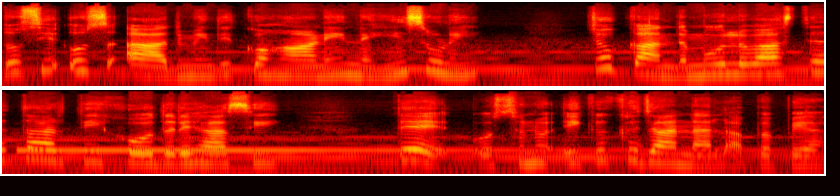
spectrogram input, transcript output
ਤੁਸੀਂ ਉਸ ਆਦਮੀ ਦੀ ਕਹਾਣੀ ਨਹੀਂ ਸੁਣੀ, ਜੋ ਕੰਦਮੂਲ ਵਾਸਤੇ ਧਰਤੀ ਖੋਦ ਰਿਹਾ ਸੀ ਤੇ ਉਸ ਨੂੰ ਇੱਕ ਖਜ਼ਾਨਾ ਲੱਭ ਪਿਆ।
